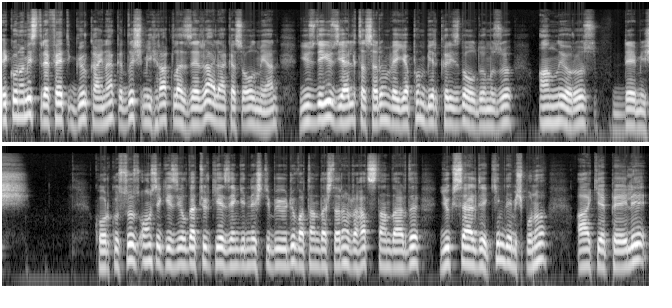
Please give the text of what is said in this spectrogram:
Ekonomist Refet Gürkaynak dış mihrakla zerre alakası olmayan %100 yerli tasarım ve yapım bir krizde olduğumuzu anlıyoruz demiş. Korkusuz 18 yılda Türkiye zenginleşti, büyüdü, vatandaşların rahat standardı yükseldi. Kim demiş bunu? AKP'li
